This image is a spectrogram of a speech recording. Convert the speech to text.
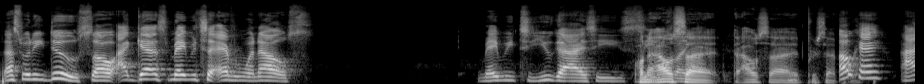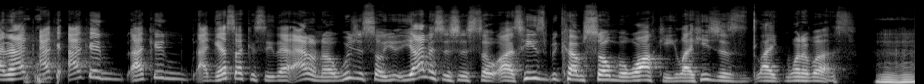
that's what he do. So I guess maybe to everyone else, maybe to you guys, he's On the seems like- outside, the outside perception. Okay, and I, I, can- I can, I can, I guess I can see that. I don't know. We're just so Giannis is just so us. He's become so Milwaukee. Like he's just like one of us. hmm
